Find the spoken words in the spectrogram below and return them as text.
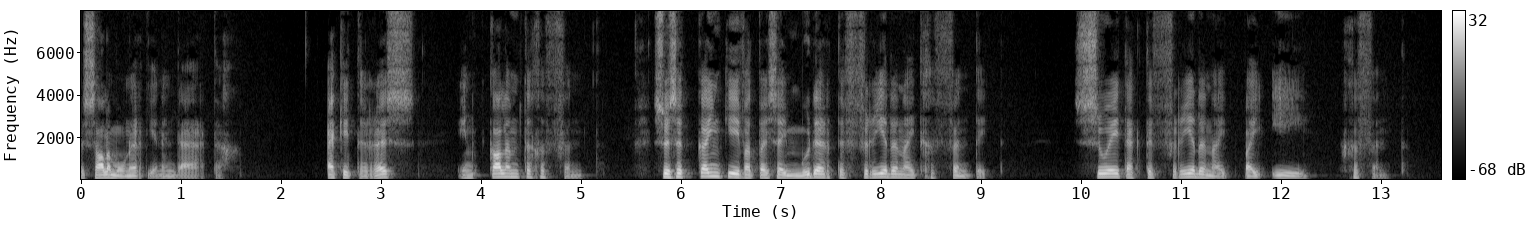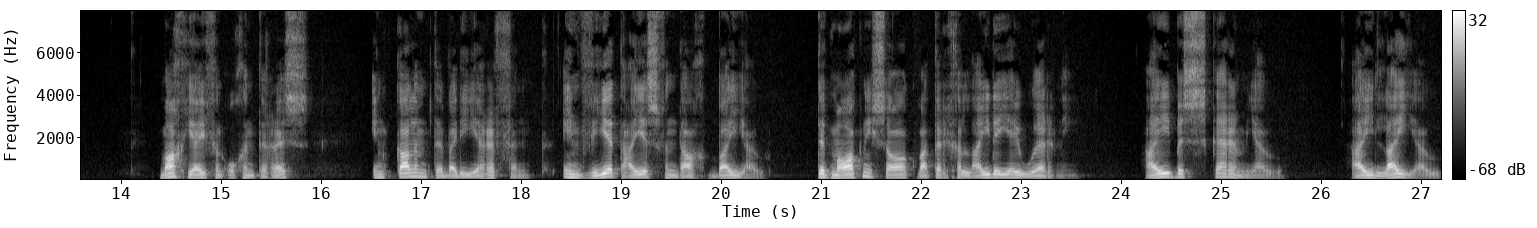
Psalm 131. Ek het rus en kalmte gevind, soos 'n kindjie wat by sy moeder tevredenheid gevind het. So het ek tevredenheid by U gevind. Mag jy vanoggend rus en kalmte by die Here vind en weet hy is vandag by jou. Dit maak nie saak watter geluide jy hoor nie. Hy beskerm jou. Hy lei jou.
